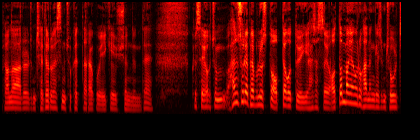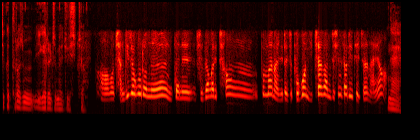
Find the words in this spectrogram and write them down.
변화를 좀 제대로 했으면 좋겠다라고 얘기해 주셨는데 글쎄요 좀 한술에 배부를 수도 없다고 또 얘기하셨어요. 어떤 방향으로 가는 게 좀 좋을지 끝으로 좀 얘기를 좀 해주시죠. 뭐 장기적으로는 일단은 질병관리청뿐만 아니라 이제 보건 2차 감도 신설이 되잖아요. 네.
